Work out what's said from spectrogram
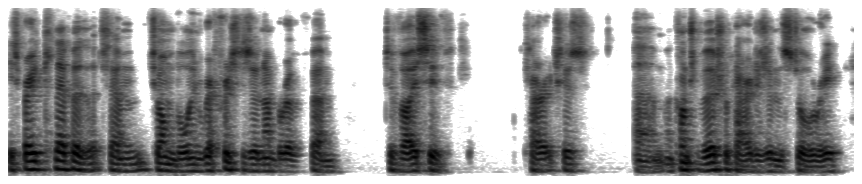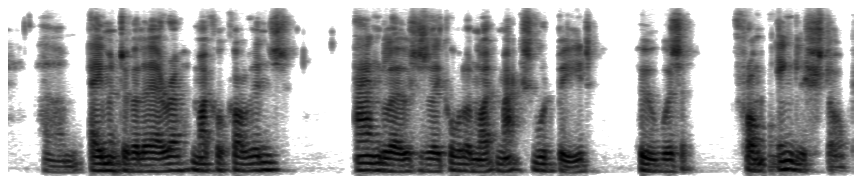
it's very clever that um, John Boyne references a number of um, divisive characters um, and controversial characters in the story. Um, Eamon de Valera, Michael Collins, Anglos, as they call them, like Max Woodbead, who was from English stock,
